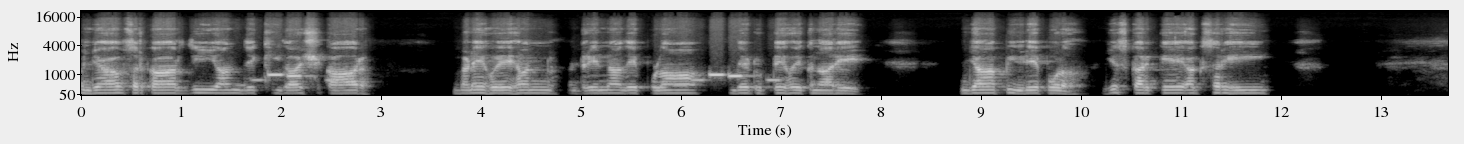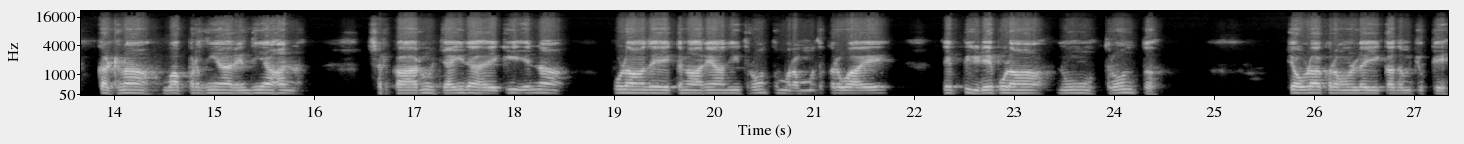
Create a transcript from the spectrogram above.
ਪੰਜਾਬ ਸਰਕਾਰ ਦੀ ਅਣਦੇਖੀ ਦਾ ਸ਼ਿਕਾਰ। ਬਣੇ ਹੋਏ ਹਨ ਡਰੇਨਾਂ ਦੇ ਪੁਲਾਂ ਦੇ ਟੁੱਟੇ ਹੋਏ ਕਿਨਾਰੇ ਜਾਂ ਭੀੜੇ ਪੁਲ, ਜਿਸ ਕਰਕੇ ਅਕਸਰ ਹੀ ਘਟਨਾ ਵਾਪਰਦੀਆਂ ਰਹਿੰਦੀਆਂ ਹਨ। ਸਰਕਾਰ ਨੂੰ ਚਾਹੀਦਾ ਹੈ ਕਿ ਇਹਨਾਂ ਪੁਲਾਂ ਦੇ ਕਿਨਾਰਿਆਂ ਦੀ ਤੁਰੰਤ ਮੁਰੰਮਤ ਕਰਵਾਏ ਤੇ ਭੀੜੇ ਪੁਲਾਂ ਨੂੰ ਤੁਰੰਤ ਚੌੜਾ ਕਰਾਉਣ ਲਈ ਕਦਮ ਚੁੱਕੇ।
